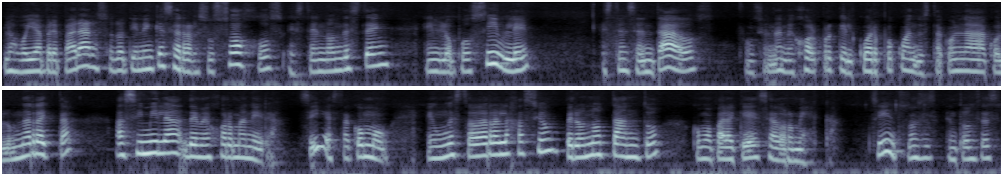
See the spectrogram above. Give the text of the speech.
los voy a preparar. Solo tienen que cerrar sus ojos, estén donde estén, en lo posible, estén sentados. Funciona mejor porque el cuerpo cuando está con la columna recta asimila de mejor manera. ¿sí? Está como en un estado de relajación, pero no tanto como para que se adormezca. ¿sí? Entonces, entonces,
